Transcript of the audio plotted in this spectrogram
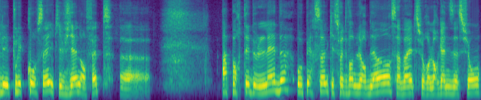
les, tous les conseils qui viennent en fait euh, apporter de l'aide aux personnes qui souhaitent vendre leur bien. Ça va être sur l'organisation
